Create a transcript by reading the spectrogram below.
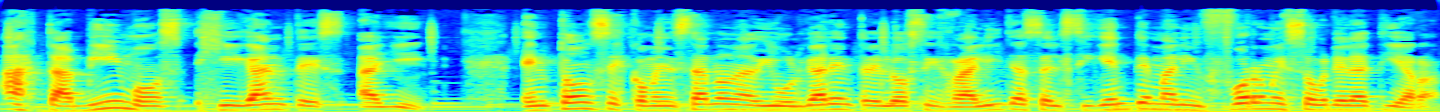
Hasta vimos gigantes allí. Entonces comenzaron a divulgar entre los israelitas el siguiente mal informe sobre la tierra.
